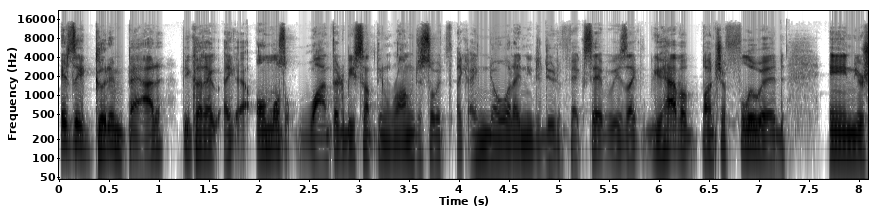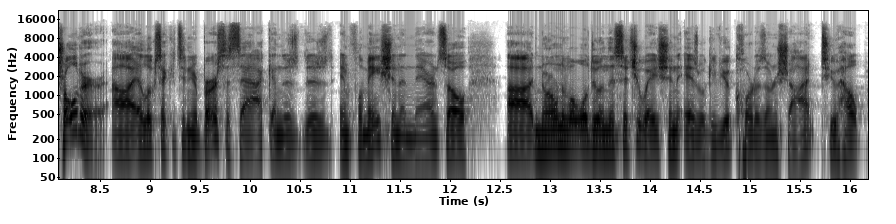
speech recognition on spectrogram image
is like good and bad because I, I almost want there to be something wrong, just so it's like I know what I need to do to fix it." But he's like, "You have a bunch of fluid." In your shoulder, uh, it looks like it's in your bursa sac, and there's there's inflammation in there. And so, uh, normally, what we'll do in this situation is we'll give you a cortisone shot to help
